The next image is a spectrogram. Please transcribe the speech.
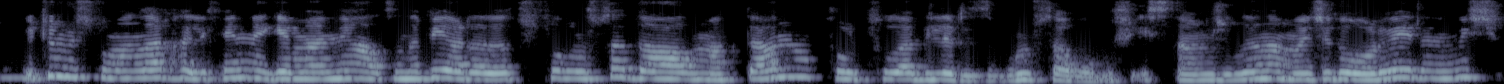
bütün Müslümanlar halifenin egemenliği altında bir arada tutulursa dağılmaktan kurtulabiliriz. Bunu savunmuş. İslamcılığın amacı doğru verilmiş.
